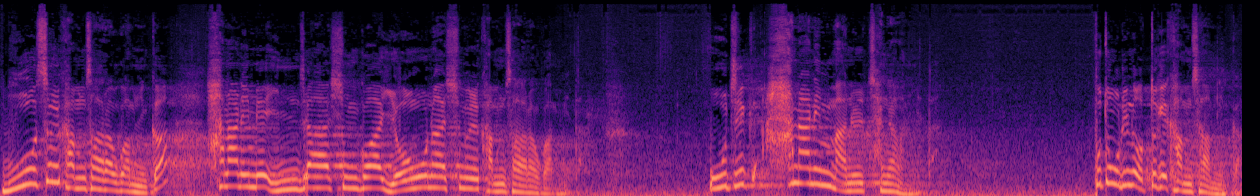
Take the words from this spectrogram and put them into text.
무엇을 감사하라고 합니까? 하나님의 인자하심과 영원하심을 감사하라고 합니다. 오직 하나님만을 찬양합니다. 보통 우리는 어떻게 감사합니까?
